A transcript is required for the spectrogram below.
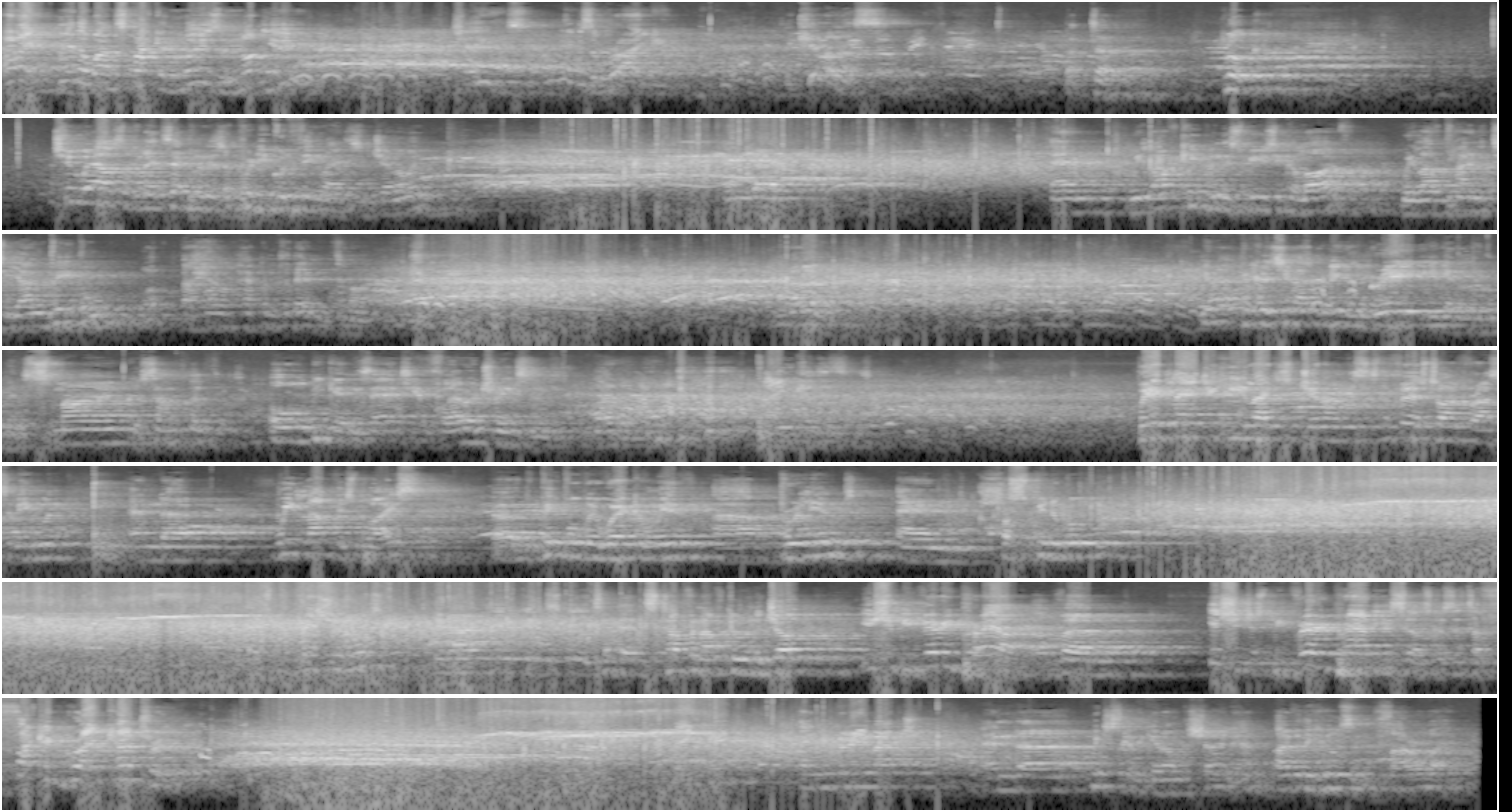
Hey, we're the ones fucking losing, not you. Jeez, give us a break. You're killing us. But uh, look, two hours of Led Zeppelin is a pretty good thing, ladies and gentlemen. We love keeping this music alive. We love playing it to young people. What the hell happened to them tonight? You know, because you know, meet and greet, you get a little bit of smoke or something. All begins anti-inflammatories and painkillers. We're glad you're here, ladies and gentlemen. This is the first time for us in England, and uh, we love this place. Uh, the people we're working with are brilliant and hospitable. As professionals, you know, it, it's, it's, it's tough enough doing the job. You should be very proud of. Uh, you should just be very proud of yourselves because it's a fucking great country. Thank you. Thank you very much. And we're just going to get on the show now. Over the hills and far away.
